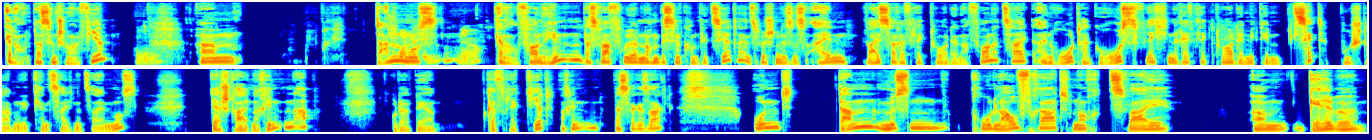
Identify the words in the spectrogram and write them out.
Genau, das sind schon mal vier. Mhm. Ähm, dann vorne muss, hinten, ja. genau, vorne hinten, das war früher noch ein bisschen komplizierter. Inzwischen ist es ein weißer Reflektor, der nach vorne zeigt, ein roter Großflächenreflektor, der mit dem Z-Buchstaben gekennzeichnet sein muss. Der strahlt nach hinten ab oder der reflektiert nach hinten, besser gesagt. Und dann müssen pro Laufrad noch zwei ähm, gelbe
